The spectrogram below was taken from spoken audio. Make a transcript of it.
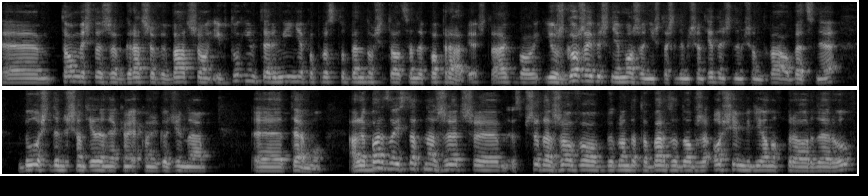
e, to myślę, że gracze wybaczą i w długim terminie po prostu będą się te oceny poprawiać, tak? Bo już gorzej być nie może niż to 71-72 obecnie. Było 71 jaką, jakąś godzinę e, temu. Ale bardzo istotna rzecz, sprzedażowo wygląda to bardzo dobrze. 8 milionów preorderów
